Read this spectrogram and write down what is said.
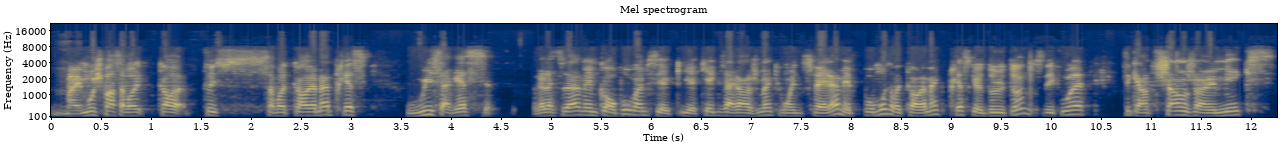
Ben, moi, je pense que ça va être, ça va être carrément presque. Oui, ça reste relativement même compo, même s'il y, a quelques arrangements qui vont être différents, mais pour moi, ça va être carrément presque deux tonnes, parce que des fois, tu sais, quand tu changes un mix,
